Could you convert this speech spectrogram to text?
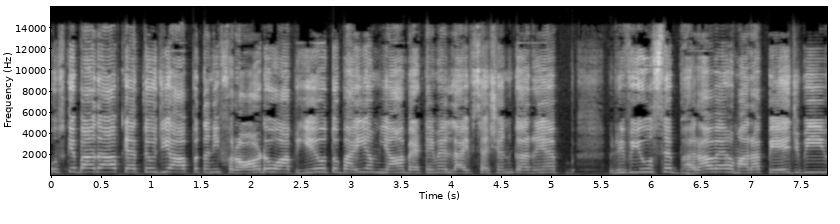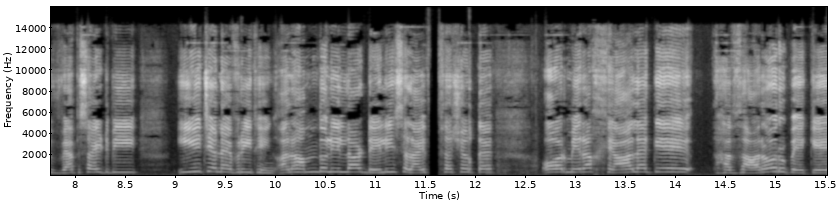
उसके बाद आप कहते हो जी आप पता नहीं फ्रॉड हो आप ये हो। तो भाई हम यहाँ बैठे हुए लाइव सेशन कर रहे हैं। रिव्यूज़ से भरा हुआ है हमारा पेज भी वेबसाइट भी ईच एंड एवरीथिंग अल्हम्दुलिल्लाह डेली से लाइव सेशन होता है। और मेरा ख्याल है कि हज़ारों रुपए के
